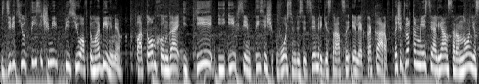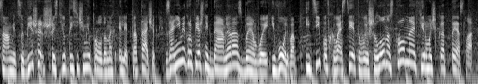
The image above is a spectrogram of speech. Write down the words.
с 9 тысячами пятью автомобилями. Потом Hyundai Kia и их 7087 регистраций электрокаров. На четвертом месте Альянс Renault, Nissan, Mitsubishi с 6 тысячами проданных электротачек. За ними группешник Daimler с BMW и Volvo. И типа в хвосте этого эшелона скромная фирмочка Tesla –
